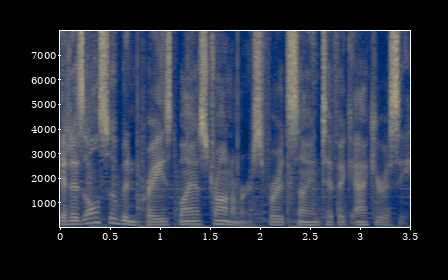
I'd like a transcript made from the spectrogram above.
It has also been praised by astronomers for its scientific accuracy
